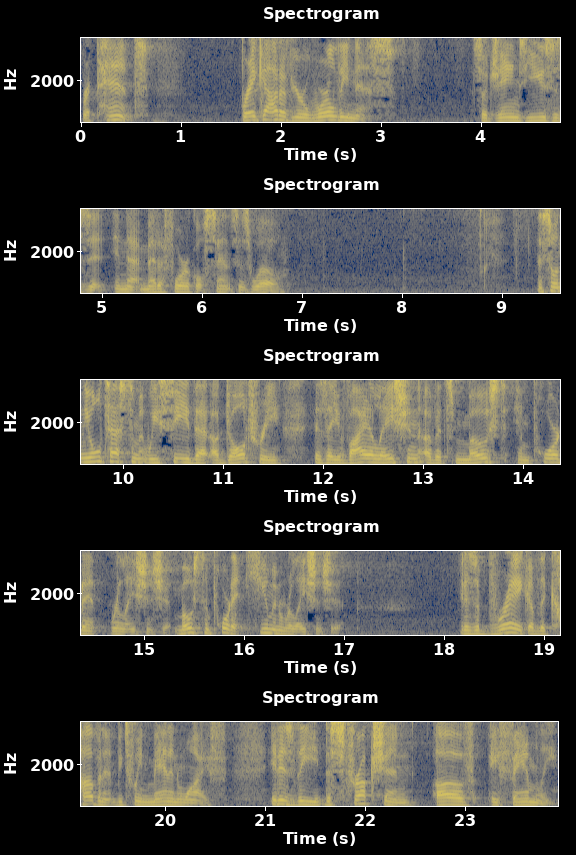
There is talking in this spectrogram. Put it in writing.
Repent. Break out of your worldliness. So James uses it in that metaphorical sense as well. And so in the Old Testament, we see that adultery is a violation of its most important relationship, most important human relationship. It is a break of the covenant between man and wife. It is the destruction of a family.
